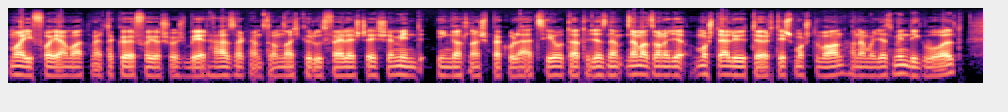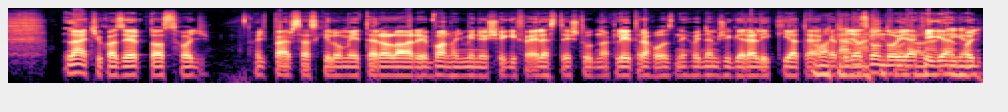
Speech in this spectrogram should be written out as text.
mai folyamat, mert a körfolyosós bérházak, nem tudom, nagy körútfejlesztése mind ingatlan spekuláció, tehát hogy ez nem, nem az van, hogy most előtört és most van, hanem hogy ez mindig volt. Látjuk azért azt, hogy hogy pár száz kilométerrel arrébb van, hogy minőségi fejlesztést tudnak létrehozni, hogy nem zsigerelik ki a terket, hogy azt gondolják, oldalán, igen, igen. Hogy,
